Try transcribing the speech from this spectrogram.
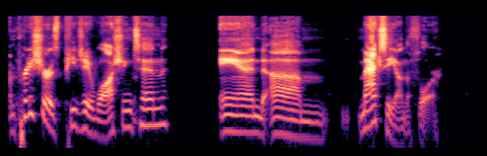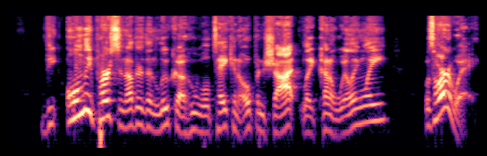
I'm pretty sure it's PJ Washington and um, Maxi on the floor. The only person other than Luka who will take an open shot, like kind of willingly, was Hardaway.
